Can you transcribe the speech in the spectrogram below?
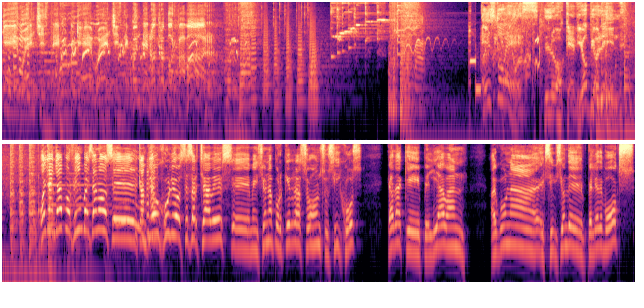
¡Qué buen chiste! ¡Qué buen chiste! ¡Cuenten otro, por favor! Esto es lo que dio Violín. Oigan, ya por fin, paisanos, el campeón Julio César Chávez eh, menciona por qué razón sus hijos, cada que peleaban alguna exhibición de pelea de box,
